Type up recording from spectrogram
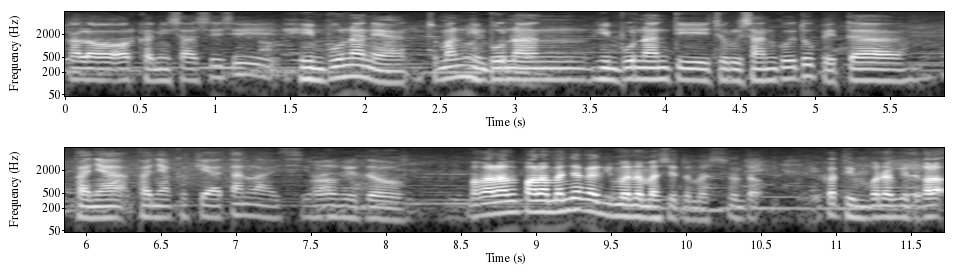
kalau organisasi sih himpunan ya. Cuman himpunan himpunan. di jurusanku itu beda. Banyak banyak kegiatan lah oh istilahnya gitu. Pengalaman pengalamannya kayak gimana mas itu mas? Untuk ikut himpunan gitu. Kalau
